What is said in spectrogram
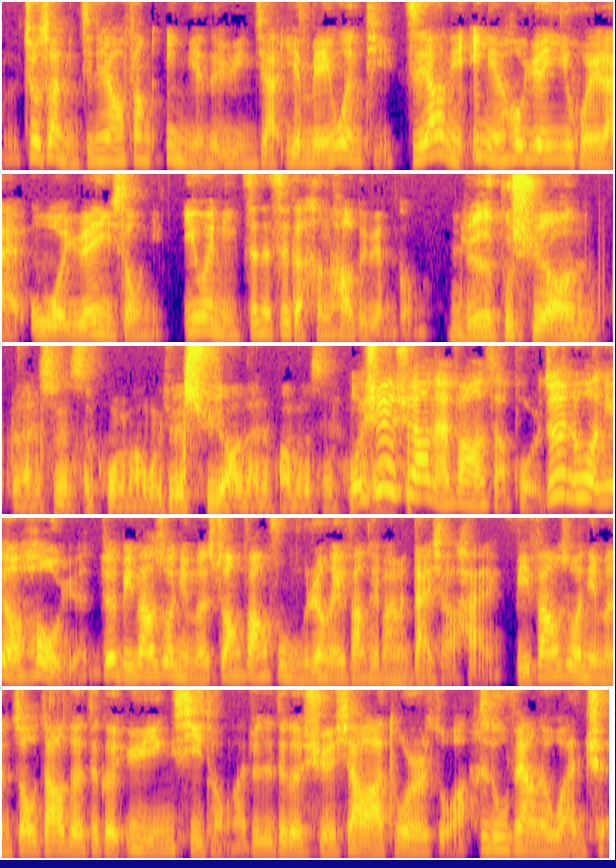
了。就算你今天要放一年的运营假也没问题，只要你一年后愿意回来，我愿意收你，因为你真的是个很好的员工。你觉得不需要男性的 support 吗？我觉得需要男方的 support。我觉得需要男方的 support，就是如果你有后援，就比方说你们双方父母任何一方可以帮你们带小孩，比方说你们周遭的这个育婴系统啊，就是这个学校啊、托儿所啊，制度非常的完全，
